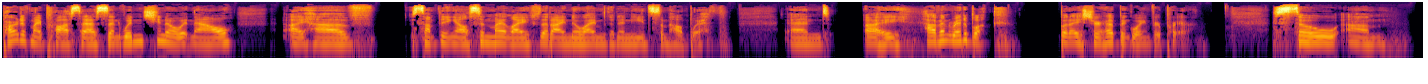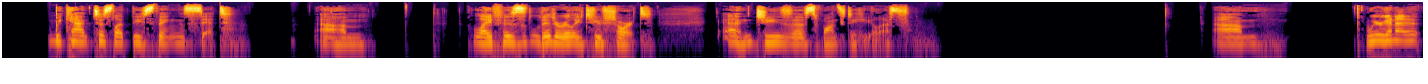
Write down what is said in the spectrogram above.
part of my process. And wouldn't you know it now, I have something else in my life that I know I'm going to need some help with. And I haven't read a book, but I sure have been going for prayer. So um, we can't just let these things sit. Um, life is literally too short, and Jesus wants to heal us. Um, we're going to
